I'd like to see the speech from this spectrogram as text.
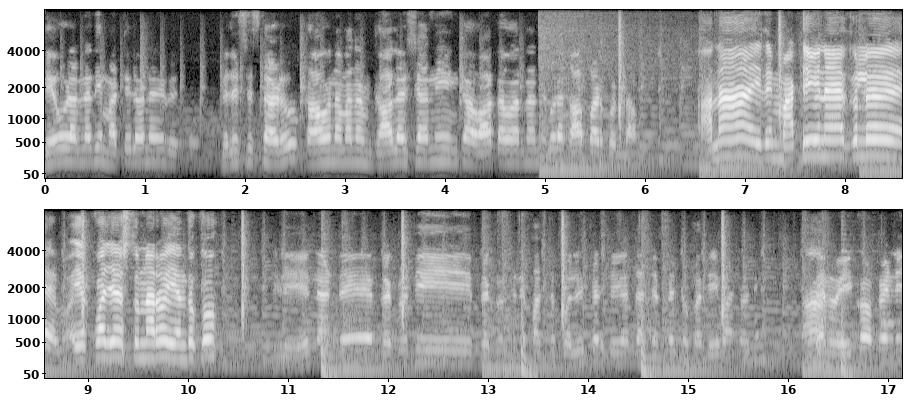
దేవుడు అన్నది మట్టిలోనే వెలిసిస్తాడు. కావున మనం కాలుష్యాన్ని ఇంకా వాతావరణాన్ని కూడా కాపాడుకుందాం. అన్న ఇది మట్టి వినాయకులు ఎక్కువ చేస్తున్నారు. ఎందుకు? ఇది ఏంటంటే ప్రకృతి ప్రకృతిని ఫస్ట్ పొల్యూషన్ చేయొద్దని చెప్పేసి ఒక ధీమాతోని ఆ, మేము ఈకో ఫ్రెండ్లీ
